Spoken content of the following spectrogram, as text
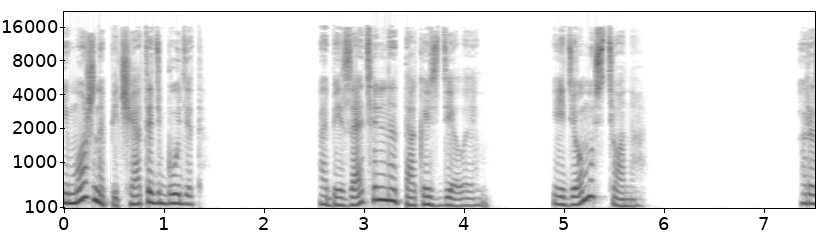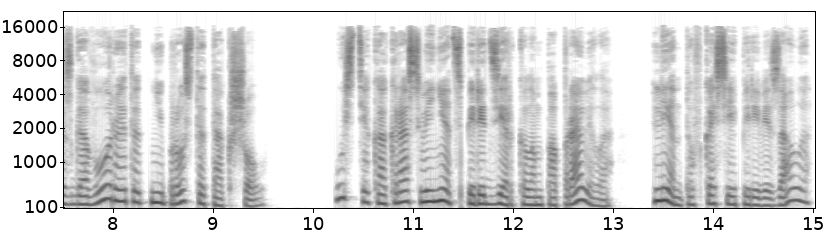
и можно печатать будет. Обязательно так и сделаем. Идем, Устёна. Разговор этот не просто так шел. Устья как раз венец перед зеркалом поправила — Ленту в косе перевязала,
